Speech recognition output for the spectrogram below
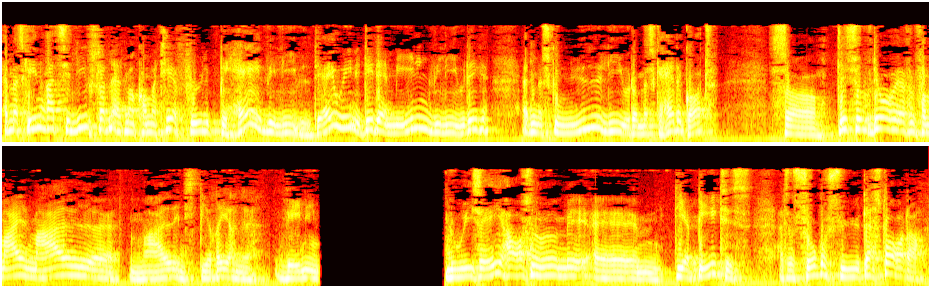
At man skal indrette sit liv sådan, at man kommer til at føle behag ved livet. Det er jo egentlig det, der er mening ved livet, ikke? At man skal nyde livet, og man skal have det godt. Så det, det var i hvert fald for mig en meget, øh, meget inspirerende vending. Louise A. har også noget med øh, diabetes, altså sukkersyge. Der står der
